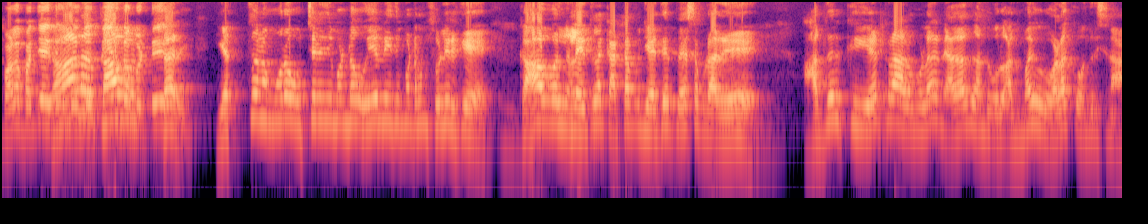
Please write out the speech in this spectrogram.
பல தீர்க்கப்பட்டு சார் எத்தனை முறை உச்சநீதிமன்றம் உயர்நீதிமன்றம் சொல்லியிருக்கு. காவல் நிலையத்துல கட்ட பஞ்சாயத்தே பேசக்கூடாது அதற்கு ஏற்ற அளவுல அதாவது அந்த ஒரு அந்த மாதிரி ஒரு வழக்கு வந்துருச்சுன்னா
